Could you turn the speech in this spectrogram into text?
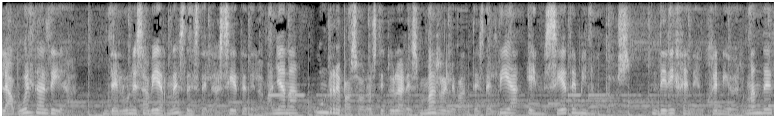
La Vuelta al Día. De lunes a viernes desde las 7 de la mañana, un repaso a los titulares más relevantes del día en 7 minutos. Dirigen Eugenio Hernández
